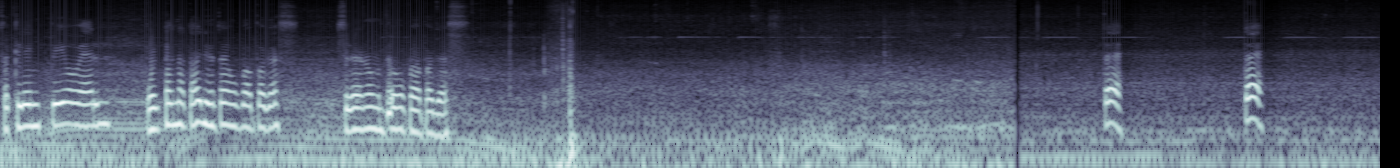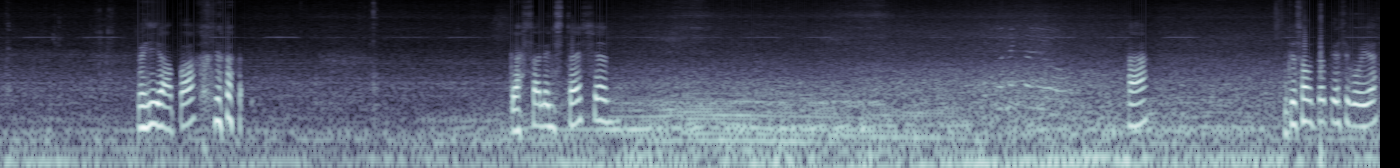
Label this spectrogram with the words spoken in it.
sa Clean Fuel. Puntang na tayo, hindi na tayo magpapagas. Sila naman tayo magpapagas. Te, Te. Nahiya pa? Gasoline station. Ha? Nagka-sound trip yan si Kuya?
